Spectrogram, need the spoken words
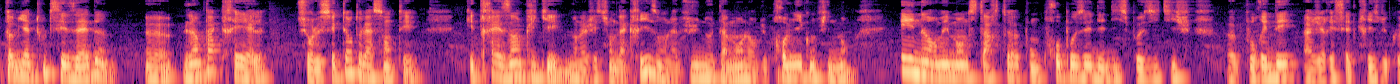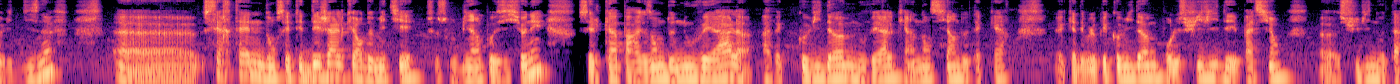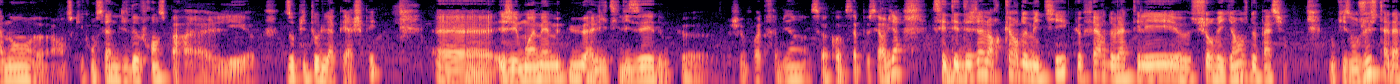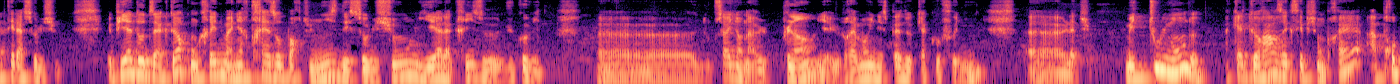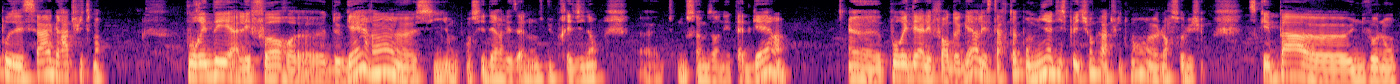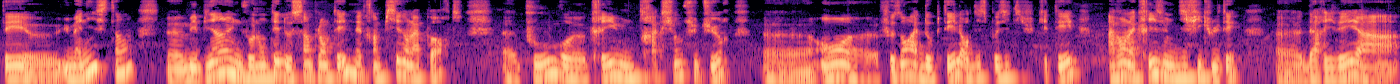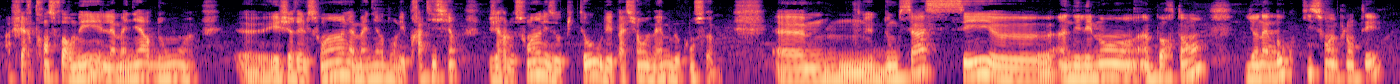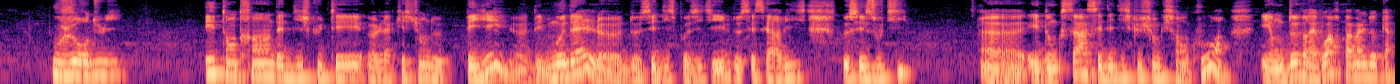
comme il y a toutes ces aides, l'impact réel sur le secteur de la santé qui est très impliqué dans la gestion de la crise, on l'a vu notamment lors du premier confinement, énormément de startups ont proposé des dispositifs euh, pour aider à gérer cette crise du Covid-19. Euh, certaines dont c'était déjà le cœur de métier se sont bien positionnées. C'est le cas par exemple de Nouvéal avec Covidom, Nouvéal qui est un ancien de TechCare euh, qui a développé Covidom pour le suivi des patients, euh, suivi notamment euh, en ce qui concerne l'Île-de-France par les hôpitaux de la PHP. J'ai moi-même eu à l'utiliser, donc je vois très bien ce à quoi ça peut servir. C'était déjà leur cœur de métier que faire de la télésurveillance de patients. Donc ils ont juste adapté la solution. Et puis il y a d'autres acteurs qui ont créé de manière très opportuniste des solutions liées à la crise euh, du Covid. Euh, donc ça, il y en a eu plein. Il y a eu vraiment une espèce de cacophonie euh, là-dessus. Mais tout le monde, à quelques rares exceptions près, a proposé ça gratuitement pour aider à l'effort euh, de guerre, hein, si on considère les annonces du président que nous sommes en état de guerre, euh, pour aider à l'effort de guerre, les startups ont mis à disposition gratuitement euh, leurs solutions. Ce qui n'est pas euh, une volonté humaniste, hein, mais bien une volonté de s'implanter, de mettre un pied dans la porte pour créer une traction future en faisant adopter leurs dispositifs, qui était avant la crise une difficulté d'arriver à, à, faire transformer la manière dont euh, et gérer le soin, la manière dont les praticiens gèrent le soin, les hôpitaux ou les patients eux-mêmes le consomment. Euh, donc ça, c'est euh, un élément important. Il y en a beaucoup qui sont implantés. Aujourd'hui, est en train d'être discuté la question de payer des modèles de ces dispositifs, de ces services, de ces outils. et donc ça, c'est des discussions qui sont en cours et on devrait voir pas mal de cas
